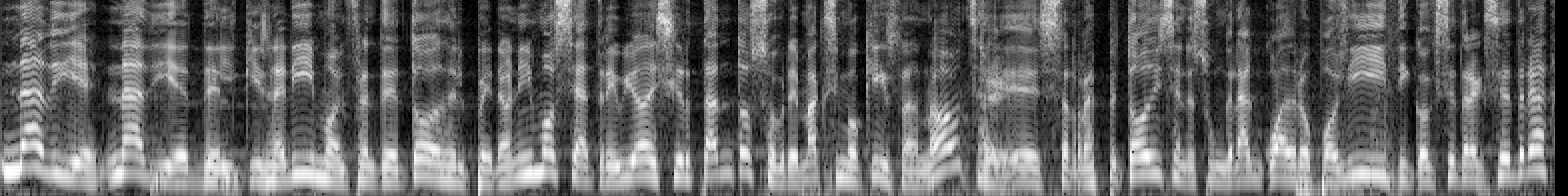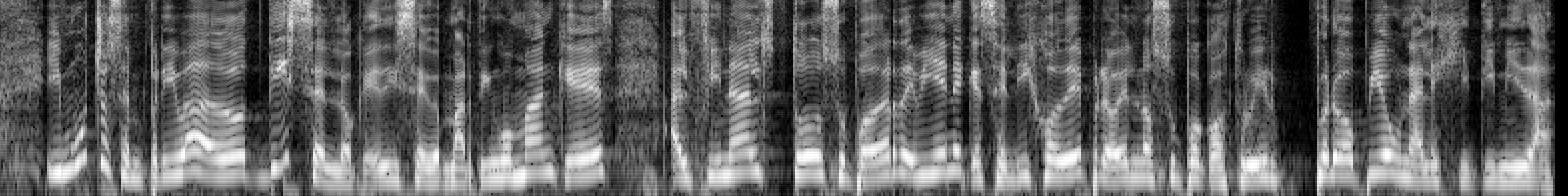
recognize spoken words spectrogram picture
Nadie, nadie del kirchnerismo, del Frente de Todos, del peronismo, se atrevió a decir tanto sobre Máximo Kirchner, ¿no? O sea, Sí. eh, se respetó, dicen es un gran cuadro político, etcétera, etcétera. Y muchos en privado dicen lo que dice Martín Guzmán, que es al final todo su poder deviene que es el hijo de, pero él no supo construir propio una legitimidad.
